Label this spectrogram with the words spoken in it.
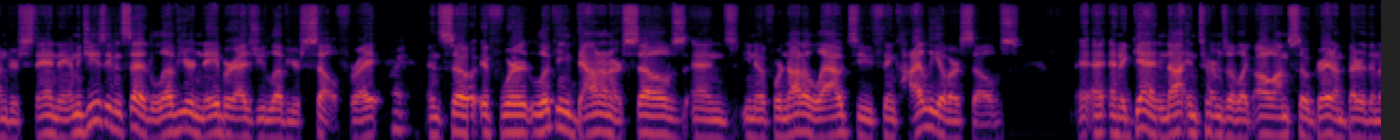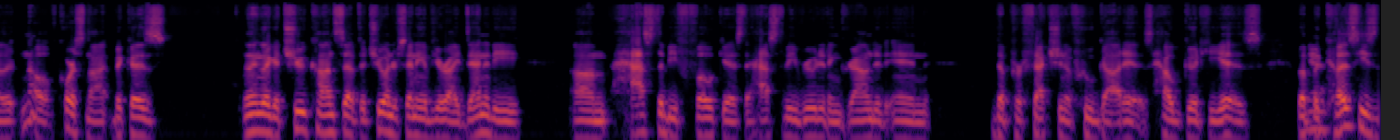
understanding. I mean, Jesus even said, love your neighbor as you love yourself, right? Right. And so if we're looking down on ourselves and, you know, if we're not allowed to think highly of ourselves, and, and again, not in terms of like, oh, I'm so great, I'm better than other. No, of course not. Because I think like a true concept, a true understanding of your identity um, has to be focused. It has to be rooted and grounded in the perfection of who God is, how good he is but yeah. because he's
